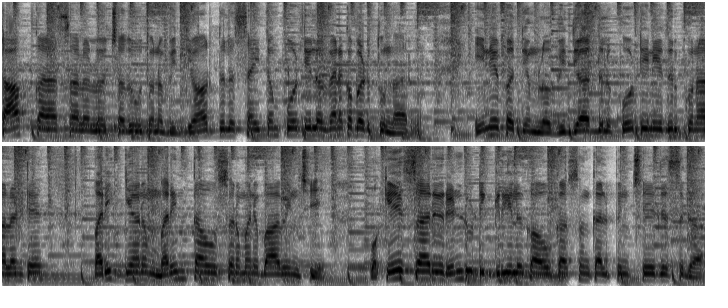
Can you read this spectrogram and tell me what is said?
టాప్ కళాశాలలో చదువుతున్న విద్యార్థులు సైతం పోటీలో వెనకబడుతున్నారు. ఈ నేపథ్యంలో విద్యార్థులు పోటీని ఎదుర్కొనాలంటే పరిజ్ఞానం మరింత అవసరమని భావించి ఒకేసారి రెండు డిగ్రీలకు అవకాశం కల్పించే దిశగా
